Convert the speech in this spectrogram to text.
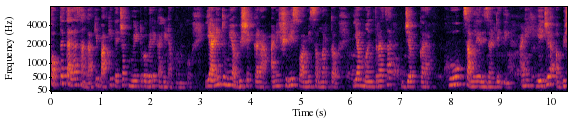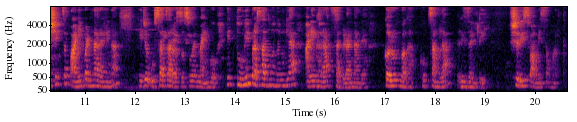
फक्त त्याला सांगा की बाकी त्याच्यात मीठ वगैरे काही टाकू नको. याने तुम्ही अभिषेक करा आणि श्री स्वामी समर्थ या मंत्राचा जप करा. खूप चांगले रिझल्ट येतील आणि हे जे अभिषेकचं पाणी पडणार आहे ना हे जे उसाचा रस असो आहे मँगो हे तुम्ही प्रसाद म्हणून घ्या आणि घरात सगळ्यांना द्या. करून बघा खूप चांगला रिझल्ट येईल. श्री स्वामी समर्थ.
